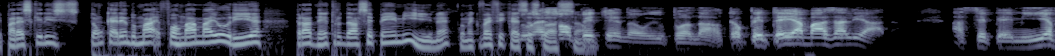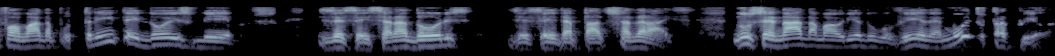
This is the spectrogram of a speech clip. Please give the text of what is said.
E parece que eles estão querendo formar a maioria para dentro da CPMI, né? Como é que vai ficar essa não situação? Não é só o PT não e o Planalto, é o PT e a base aliada. A CPMI é formada por 32 membros, 16 senadores 16 deputados federais. No Senado, a maioria do governo é muito tranquila.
